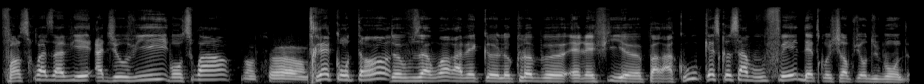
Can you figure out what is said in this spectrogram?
François-Xavier Adjovi, bonsoir. Bonsoir. Très content de vous avoir avec euh, le club euh, RFI Paracou. Qu'est-ce que ça vous fait d'être champion du monde?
